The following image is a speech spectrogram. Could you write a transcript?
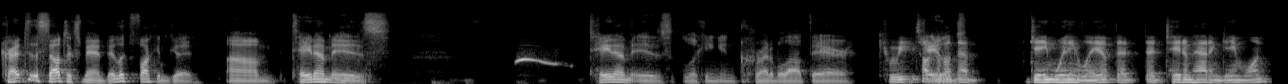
credit to the Celtics, man, they look fucking good. Um, Tatum is Tatum is looking incredible out there. Can we talk about that game-winning layup that that Tatum had in Game One?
